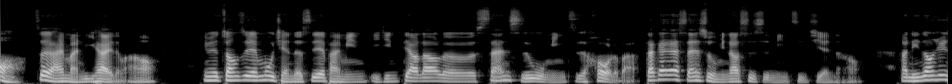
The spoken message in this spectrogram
哦，这个还蛮厉害的嘛哦。因为庄智渊目前的世界排名已经掉到了三十五名之后了吧，大概在三十五名到四十名之间了哈。那林中勋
